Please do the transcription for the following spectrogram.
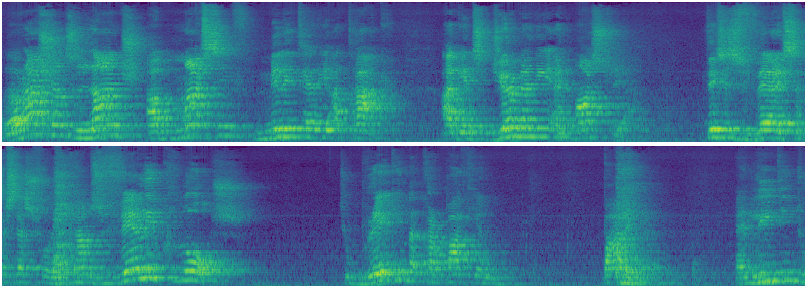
the Russians launch a massive military attack against Germany and Austria. This is very successful. It comes very close to breaking the Carpathian barrier and leading to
